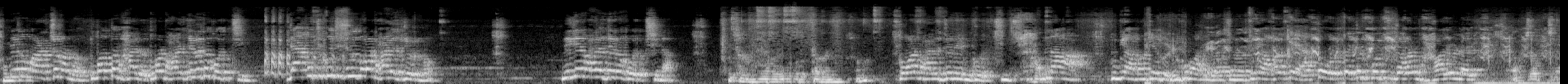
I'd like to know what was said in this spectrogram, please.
তুমি মারছো কেন তোমার তো ভালো তোমার ভালোর জন্য তো করছি যা শুধু তোমার ভালোর জন্য নিজের ভালোর জন্য করছি না। তোমার ভালোর জন্য আমি না তুমি আমাকে একটু ভালোবাসো না তুমি আমাকে এত অত্যাচার করছ যে আমার ভালো লাগে আচ্ছা আচ্ছা।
